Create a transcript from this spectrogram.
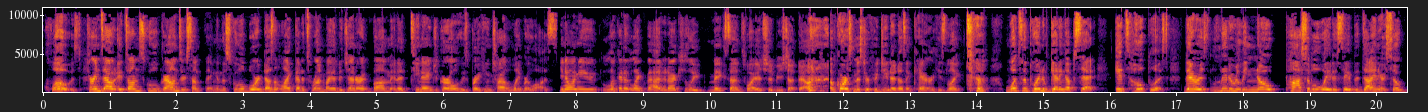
closed. Turns out it's on school grounds or something, and the school board doesn't like that it's run by a degenerate bum and a teenage girl who's breaking child labor laws. You know, when you look at it like that, it actually makes sense why it should be shut down. of course, Mr. Fujita doesn't care. He's like, what's the point of getting upset? It's hopeless. There is literally no possible way to save the diner, so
